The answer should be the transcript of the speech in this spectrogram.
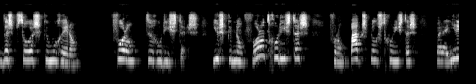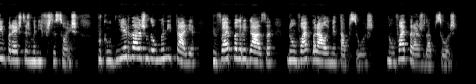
das pessoas que morreram foram terroristas e os que não foram terroristas foram pagos pelos terroristas para irem para estas manifestações, porque o dinheiro da ajuda humanitária que vai para Gaza não vai para alimentar pessoas, não vai para ajudar pessoas,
